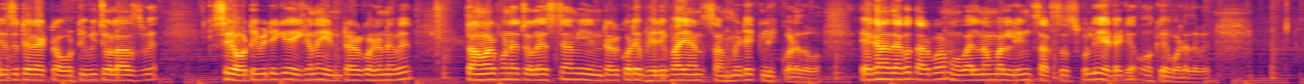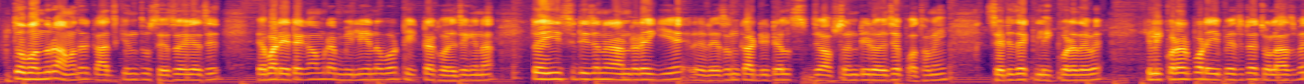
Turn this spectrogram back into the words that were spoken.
ডিজিটের একটা ওটিপি চলে আসবে। সেই ওটিপিটিকে এখানে এন্টার করে নেবে। তো আমার ফোনে চলে এসছে, আমি এন্টার করে ভেরিফাই অ্যান্ড সাবমিটে ক্লিক করে দেবো। এখানে দেখো তারপর মোবাইল নাম্বার লিঙ্ক সাকসেসফুলি এটাকে ওকে করে দেবে। তো বন্ধুরা, আমাদের কাজ কিন্তু শেষ হয়ে গেছে। এবার এটাকে আমরা মিলিয়ে নেব, ঠিকঠাক হয়েছে কিনা। তো এই সিটিজেনের আন্ডারে গিয়ে রেশন কার্ড ডিটেলস যে অপশানটি রয়েছে প্রথমেই, সেটিতে ক্লিক করে দেবে। ক্লিক করার পর এই পেজটা চলে আসবে,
